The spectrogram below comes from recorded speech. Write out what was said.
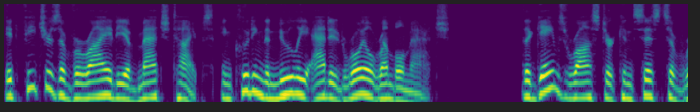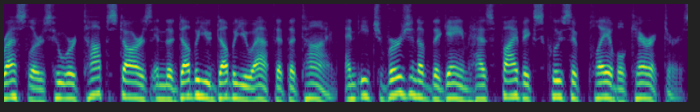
It features a variety of match types, including the newly added Royal Rumble match. The game's roster consists of wrestlers who were top stars in the WWF at the time, and each version of the game has five exclusive playable characters.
